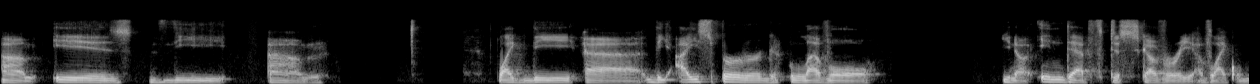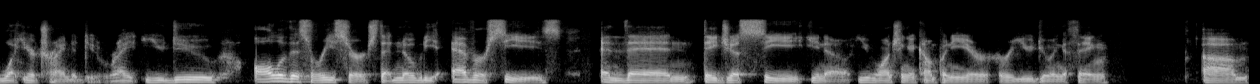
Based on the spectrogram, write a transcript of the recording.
um, is the um, like the uh, the iceberg level you know in-depth discovery of like what you're trying to do right? You do all of this research that nobody ever sees and then they just see you know you launching a company or, or you doing a thing um,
